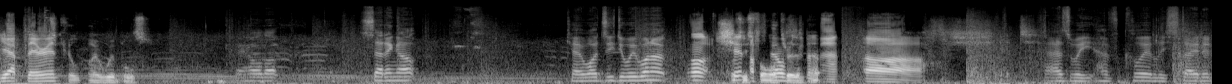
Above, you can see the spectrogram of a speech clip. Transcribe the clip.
Yep, they're in. Killed by Wibbles. Okay, hold up. Setting up. Okay, Wadsy, do we want to, Oh shit! I fallen fell through through the the map. Oh shit! as we have clearly stated,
